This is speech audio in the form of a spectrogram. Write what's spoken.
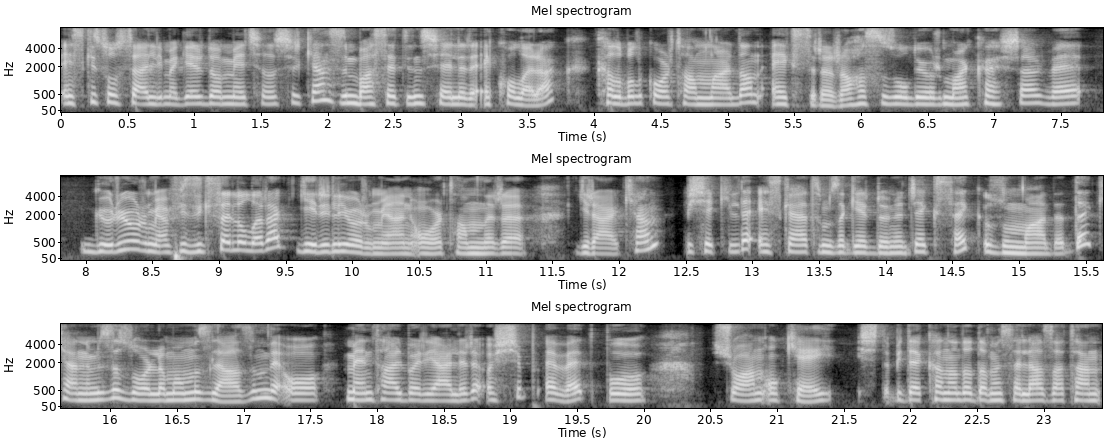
eski sosyalliğime geri dönmeye çalışırken sizin bahsettiğiniz şeylere ek olarak kalabalık ortamlardan ekstra rahatsız oluyorum arkadaşlar ve görüyorum yani fiziksel olarak geriliyorum yani ortamlara girerken. Bir şekilde eski hayatımıza geri döneceksek uzun vadede kendimizi zorlamamız lazım ve o mental bariyerleri aşıp evet bu şu an okey. İşte bir de Kanada'da mesela zaten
